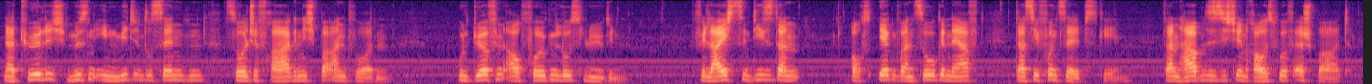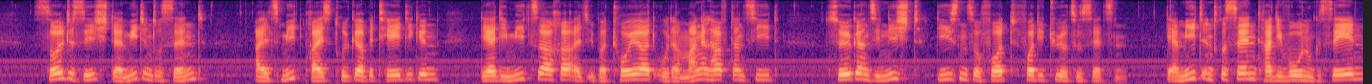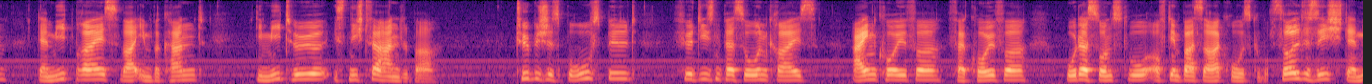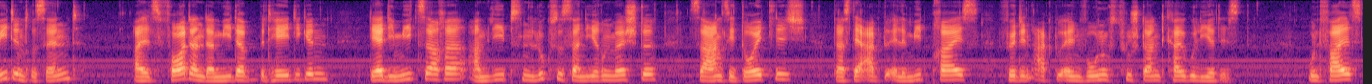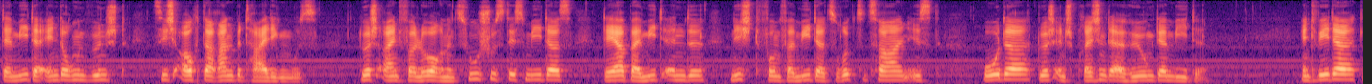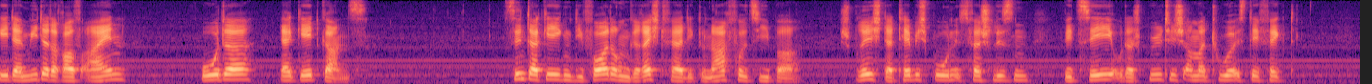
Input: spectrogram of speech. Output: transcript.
Natürlich müssen Ihnen Mietinteressenten solche Fragen nicht beantworten und dürfen auch folgenlos lügen. Vielleicht sind diese dann auch irgendwann so genervt, dass sie von selbst gehen. Dann haben sie sich den Rauswurf erspart. Sollte sich der Mietinteressent als Mietpreisdrücker betätigen, der die Mietsache als überteuert oder mangelhaft ansieht, zögern Sie nicht, diesen sofort vor die Tür zu setzen. Der Mietinteressent hat die Wohnung gesehen, der Mietpreis war ihm bekannt, die Miethöhe ist nicht verhandelbar. Typisches Berufsbild für diesen Personenkreis Einkäufer, Verkäufer oder sonst wo auf dem Basar groß geworden. Sollte sich der Mietinteressent als fordernder Mieter betätigen, der die Mietsache am liebsten Luxus sanieren möchte, sagen Sie deutlich, dass der aktuelle Mietpreis für den aktuellen Wohnungszustand kalkuliert ist und falls der Mieter Änderungen wünscht, sich auch daran beteiligen muss, durch einen verlorenen Zuschuss des Mieters, der bei Mietende nicht vom Vermieter zurückzuzahlen ist, oder durch entsprechende Erhöhung der Miete. Entweder geht der Mieter darauf ein oder er geht ganz. Sind dagegen die Forderungen gerechtfertigt und nachvollziehbar, sprich der Teppichboden ist verschlissen, WC oder Spültischarmatur ist defekt,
